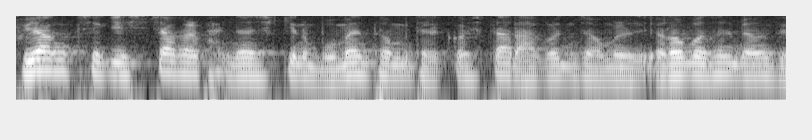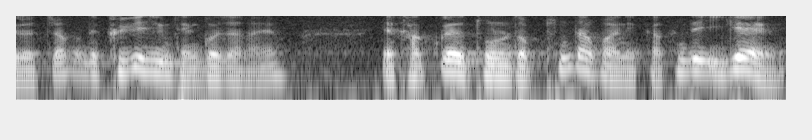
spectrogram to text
부양책이 시장을 반전시키는 모멘텀이 될 것이다라는 점을 여러 번 설명을 드렸죠. 근데 그게 지금 된 거잖아요. 예, 각국에서 돈을 더 푼다고 하니까. 근데 이게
